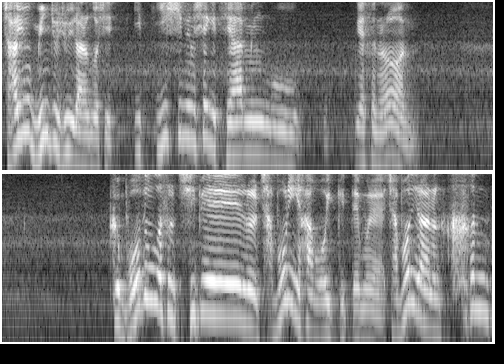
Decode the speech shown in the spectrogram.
자유민주주의라는 것이 이 21세기 대한민국에서는 그 모든 것을 지배를 자본이 하고 있기 때문에 자본이라는 큰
